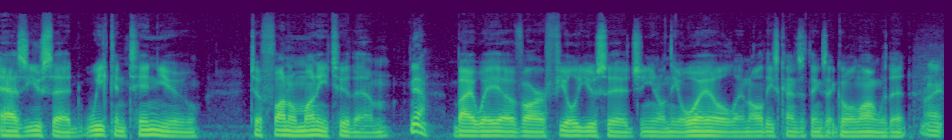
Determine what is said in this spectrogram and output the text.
as you said, we continue to funnel money to them Yeah. by way of our fuel usage, and you know, and the oil and all these kinds of things that go along with it. Right.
